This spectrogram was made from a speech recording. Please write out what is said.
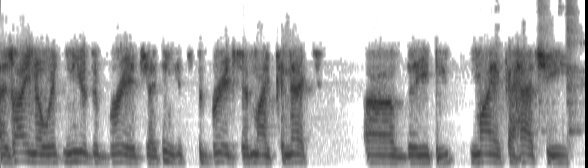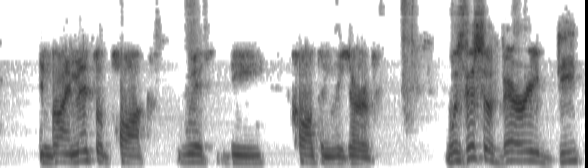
as I know it, near the bridge. I think it's the bridge that might connect uh, the Myakkahatchee environmental park with the Carlton Reserve. Was this a very deep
